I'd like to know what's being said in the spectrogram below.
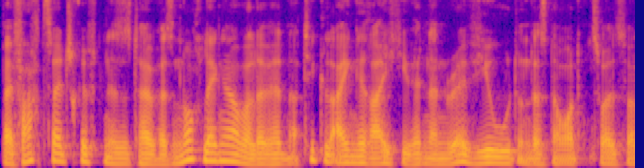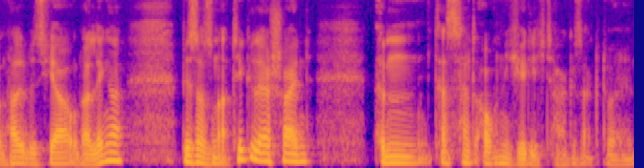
bei Fachzeitschriften ist es teilweise noch länger, weil da werden Artikel eingereicht, die werden dann reviewed und das dauert im Zweifelsfall ein halbes Jahr oder länger, bis das ein Artikel erscheint. Ähm, das ist halt auch nicht wirklich tagesaktuell.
